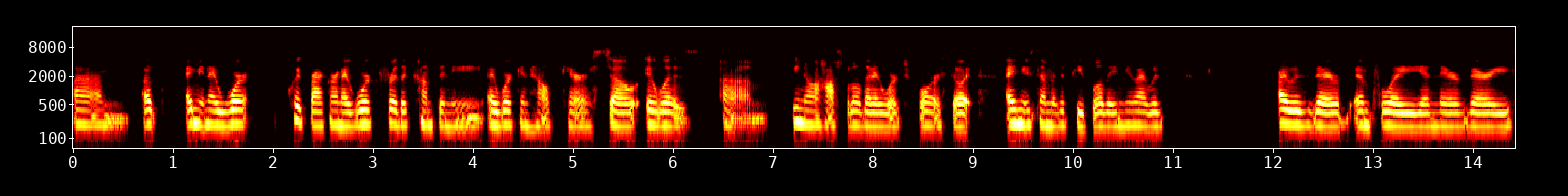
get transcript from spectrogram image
Um, uh, I mean, I work. Quick background: I work for the company. I work in healthcare, so it was um, you know a hospital that I worked for. So it, I knew some of the people. They knew I was I was their employee, and they're very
